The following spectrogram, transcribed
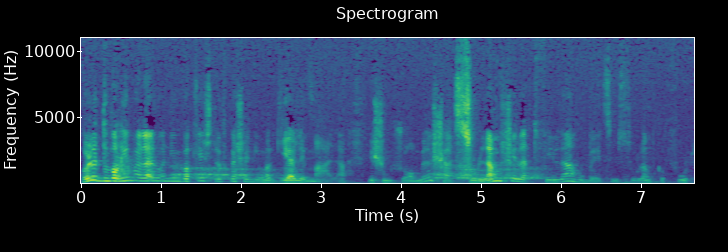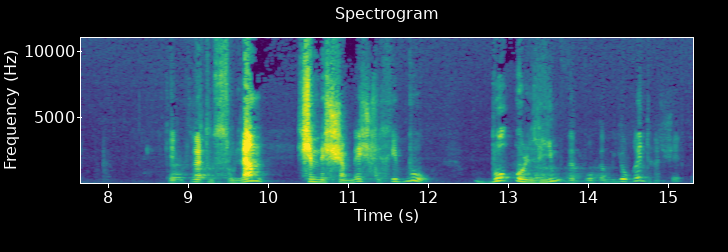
כל הדברים הללו אני מבקש דווקא כשאני מגיע למעלה, משום שהוא אומר שהסולם של התפילה הוא בעצם סולם כפול. כן? זאת אומרת, הוא סולם שמשמש כחיבור. בו עולים ובו גם יורד השפע.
